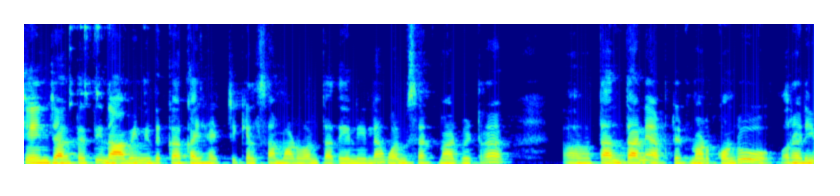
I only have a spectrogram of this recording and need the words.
ಚೇಂಜ್ ಆಗ್ತೈತಿ. ನಾವೇನು ಇದಕ್ಕೆ ಕೈ ಹಚ್ಚಿ ಕೆಲಸ ಮಾಡುವಂಥದ್ದೇನಿಲ್ಲ ಒಮ್ಮೆ ಸೆಟ್ ಮಾಡಿಬಿಟ್ರೆ ತನ್ ತಾನೇ ಅಪ್ಡೇಟ್ ಮಾಡಿಕೊಂಡು ರೆಡಿ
